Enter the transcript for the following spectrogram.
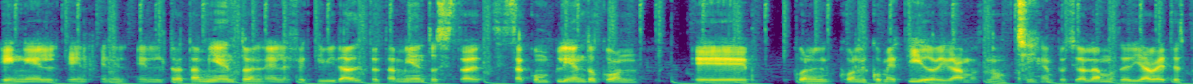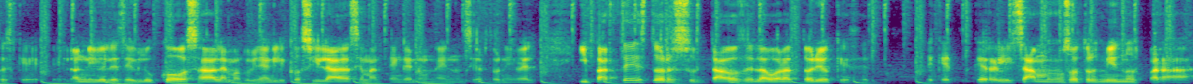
en, el, en, el, tratamiento, en, la efectividad del tratamiento, si está, si está cumpliendo con eh, con el, con el cometido, digamos, ¿no? Por ejemplo, si hablamos de diabetes, pues que los niveles de glucosa, la hemoglobina glicosilada se mantengan en un, en un cierto nivel. Y parte de estos resultados del laboratorio que, que, que realizamos nosotros mismos para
